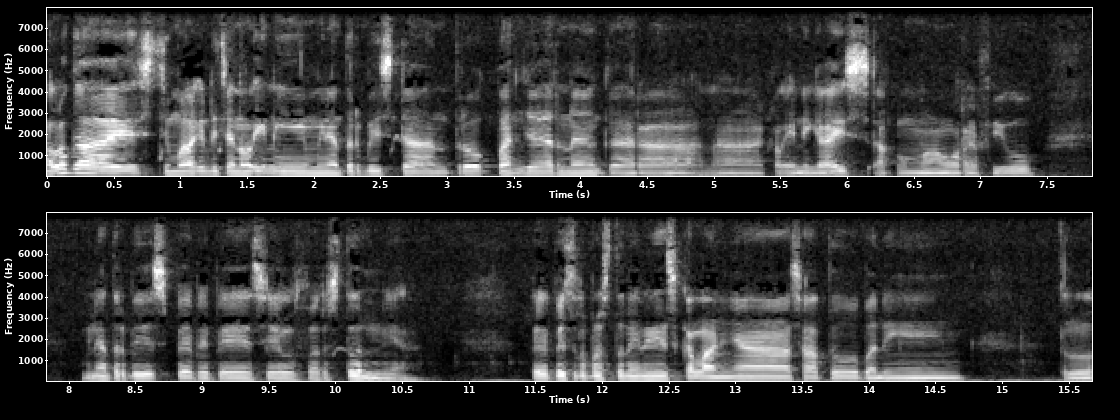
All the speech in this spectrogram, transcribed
Halo guys, jumpa lagi di channel ini miniatur bis dan truk Banjarnegara. Nah kali ini guys, aku mau review miniatur bis PPP Silverstone ya. PPP Silverstone ini skalanya 1 banding 18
